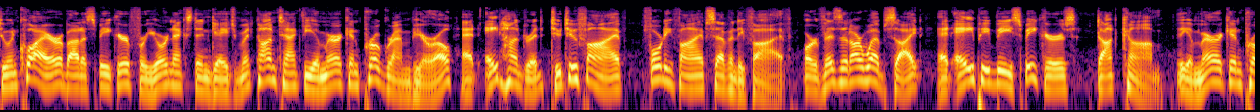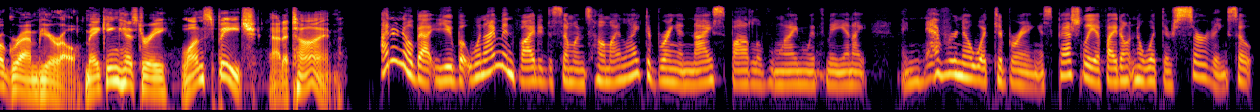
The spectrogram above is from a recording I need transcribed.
To inquire about a speaker for your next engagement, contact the American Program Bureau at 800 225 4575 or visit our website at apbspeakers.com. The American Program Bureau, making history one speech at a time. I don't know about you, but when I'm invited to someone's home, I like to bring a nice bottle of wine with me, and I, I never know what to bring, especially if I don't know what they're serving. So,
